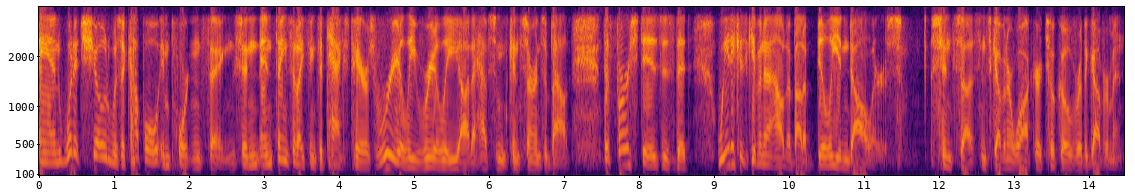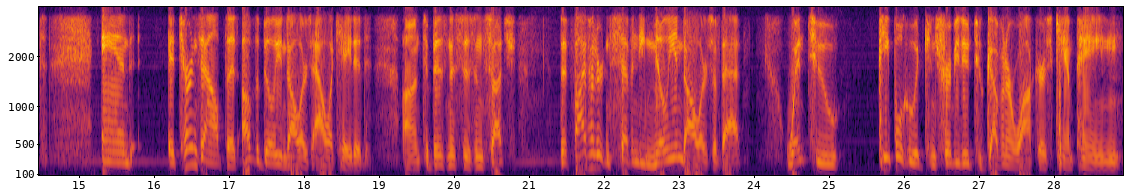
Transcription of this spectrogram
And what it showed was a couple important things, and, and things that I think the taxpayers really, really ought to have some concerns about. The first is is that WEDC has given out about a billion dollars since uh, since Governor Walker took over the government, and it turns out that of the billion dollars allocated uh, to businesses and such, that $570 million of that went to people who had contributed to Governor Walker's campaign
